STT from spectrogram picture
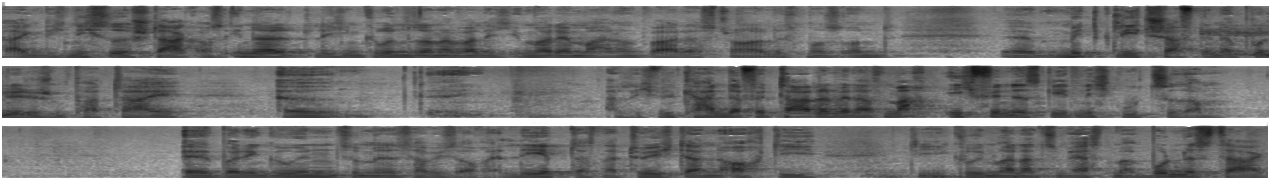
eigentlich nicht so stark aus inhaltlichen Gründen, sondern weil ich immer der Meinung war, dass Journalismus und äh, Mitgliedschaft in der politischen Partei also ich will keinen dafür tadeln, wenn er das macht. Ich finde, es geht nicht gut zusammen. Äh, bei den Grünen zumindest habe ich es auch erlebt, dass natürlich dann auch die, die Grünen waren dann zum ersten Mal im Bundestag.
